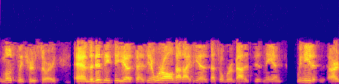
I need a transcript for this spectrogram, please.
mostly true story. And the Disney CEO says, you know, we're all about ideas. That's what we're about as Disney. And we need our,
